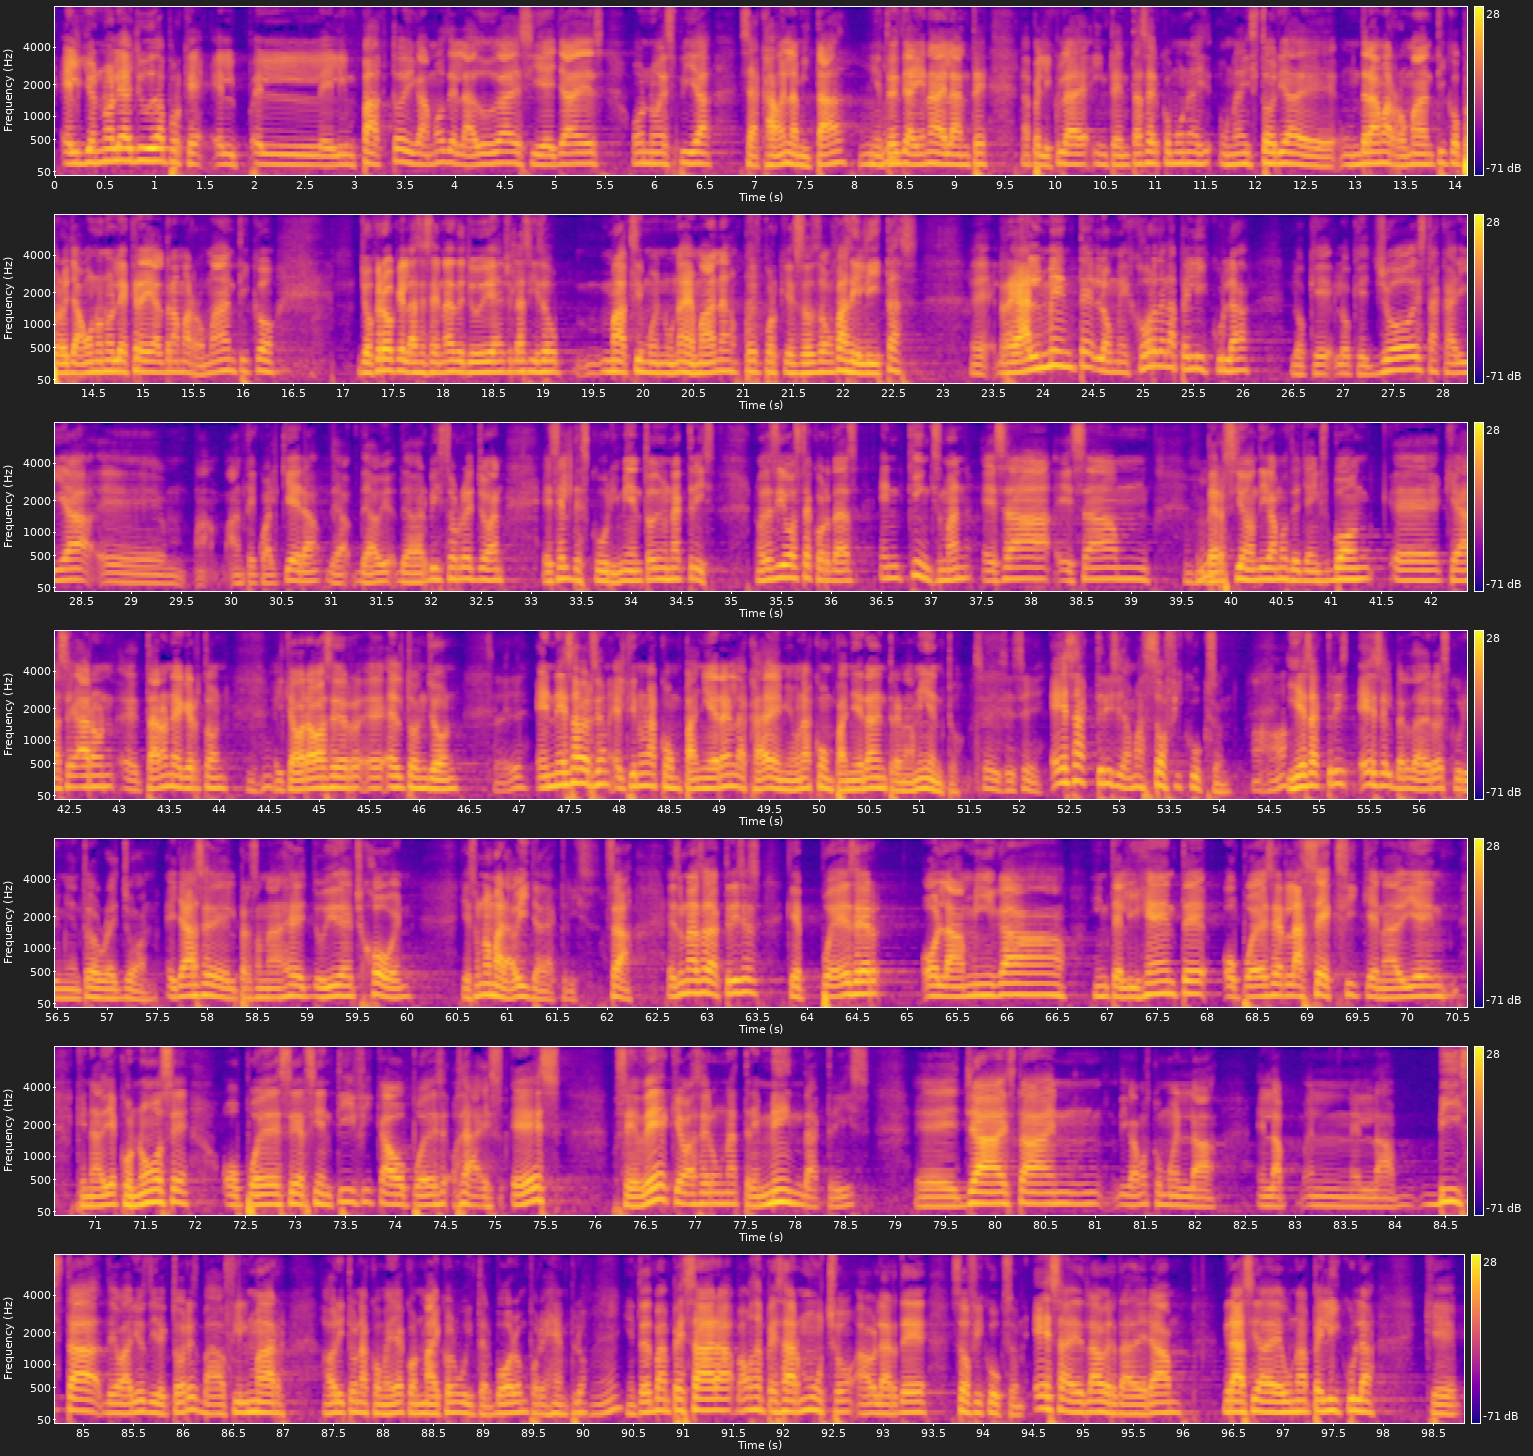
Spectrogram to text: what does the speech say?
El guion no le ayuda porque el, el- el impacto, digamos, de la duda de si ella es o no espía se acaba en la mitad. Y entonces de ahí en adelante la película intenta hacer como una, una historia de un drama romántico, pero ya uno no le cree al drama romántico. Yo creo que las escenas de Judy Dench las hizo máximo en una semana, pues porque eso son facilitas. Eh, realmente lo mejor de la película, lo que, lo que yo destacaría eh, ante cualquiera de, de haber visto Red Joan, es el descubrimiento de una actriz. No sé si vos te acordás en Kingsman, esa, esa mm, versión, digamos, de James Bond eh, que hace Aaron, eh, Taron Egerton, el que ahora va a ser eh, Elton John. Sí, En esa versión, él tiene una compañera en la academia, una compañera de entrenamiento. sí, sí. sí. Esa actriz se llama Sophie Cookson. Y esa actriz es el verdadero descubrimiento de Red Joan. Ella hace el personaje de Judy Dench joven y es una maravilla de actriz. O sea, es una de esas actrices que puede ser o la amiga inteligente o puede ser la sexy que nadie, que nadie conoce o puede ser científica o puede ser... O sea, es... es se ve que va a ser una tremenda actriz. Eh, ya está en, digamos, como en la, en la, en la vista de varios directores. Va a filmar ahorita una comedia con Michael Winterbottom, por ejemplo. Y entonces va a empezar a, vamos a empezar mucho a hablar de Sophie Cookson. Esa es la verdadera gracia de una película que,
